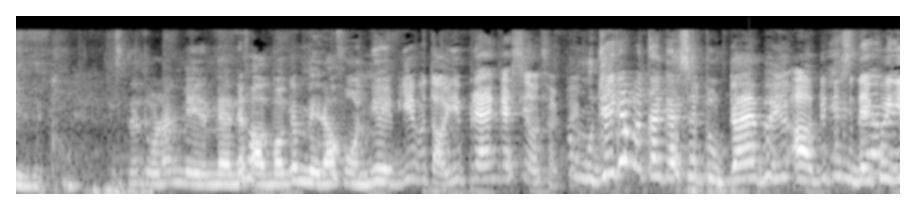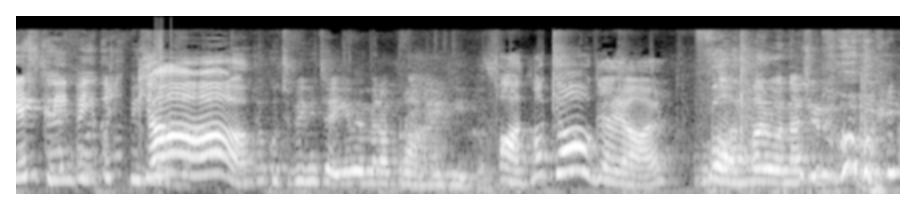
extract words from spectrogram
ये देखो। इसने थोड़ा मे, मैंने फातमा के मेरा फ़ोन नहीं है। ये बताओ ये प्रैंक कैसे हो सकता है? मुझे क्या पता कैसे टूटा है भाई? आगे तुम देखो ये स्क्रीन पे ये कुछ क्या? मुझे कुछ भी नहीं चाहिए मैं मेरा पुराना ही ठीक है। फातमा क्या हो गया यार? फातमा रोना शुरू हो गई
